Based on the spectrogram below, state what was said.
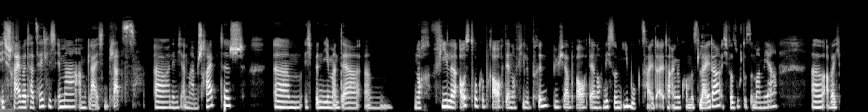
Ich schreibe tatsächlich immer am gleichen Platz, äh, nämlich an meinem Schreibtisch. Ähm, ich bin jemand, der ähm, noch viele Ausdrucke braucht, der noch viele Printbücher braucht, der noch nicht so im E-Book-Zeitalter angekommen ist, leider. Ich versuche das immer mehr, äh, aber ich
